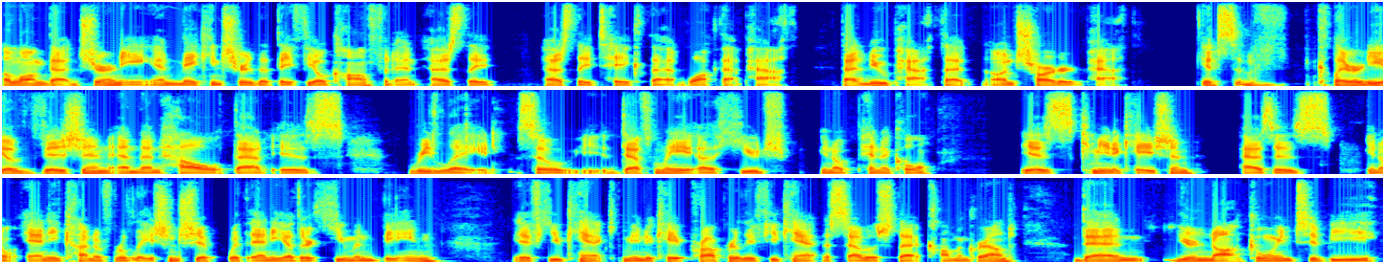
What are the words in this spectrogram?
along that journey and making sure that they feel confident as they as they take that walk that path that new path, that uncharted path. It's v- clarity of vision and then how that is relayed. So definitely a huge, you know, pinnacle is communication, as is, you know, any kind of relationship with any other human being. If you can't communicate properly, if you can't establish that common ground, then you're not going to be,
